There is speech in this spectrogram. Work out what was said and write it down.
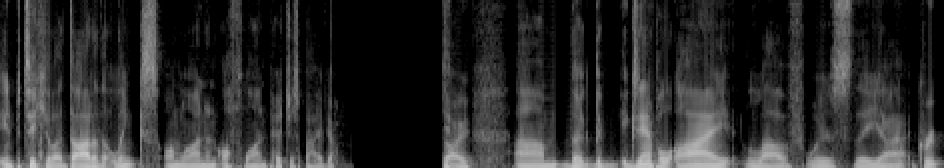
in particular data that links online and offline purchase behavior. So, um, the the example I love was the uh, group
